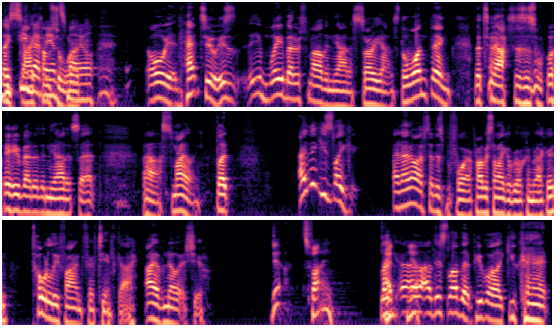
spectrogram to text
like seen guy that comes man to work. smile. Oh yeah, that too. He's he way better smile than Giannis. Sorry, Giannis. The one thing that Thanasis is way better than Giannis at uh, smiling. But I think he's like, and I know I've said this before. I probably sound like a broken record. Totally fine, fifteenth guy. I have no issue. Yeah, it's fine. Like I- yeah. I, I just love that people are like, you can't,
